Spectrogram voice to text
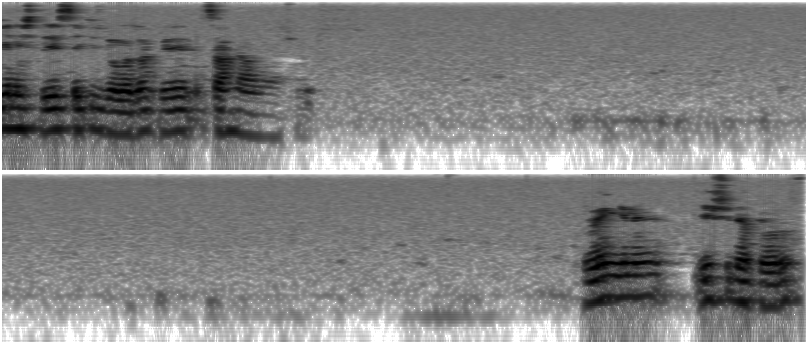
genişliği 800 olacak bir sahne almayı açıyoruz. Rengini yeşil yapıyoruz.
